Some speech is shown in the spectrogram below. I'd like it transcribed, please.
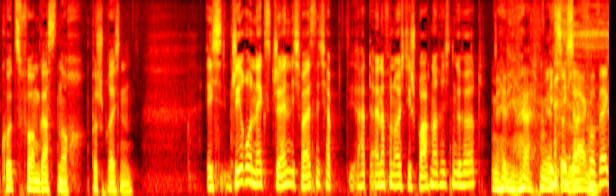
kurz vorm Gast noch besprechen. Ich, Giro Next Gen, ich weiß nicht, hab, hat einer von euch die Sprachnachrichten gehört? Nee, die werden mir Ich, zu ich sag lang. vorweg,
